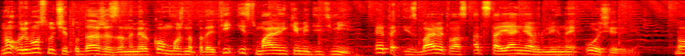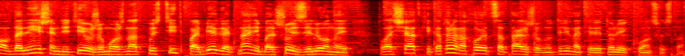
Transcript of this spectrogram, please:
Но в любом случае туда же за номерком можно подойти и с маленькими детьми. Это избавит вас от стояния в длинной очереди. Ну а в дальнейшем детей уже можно отпустить, побегать на небольшой зеленой площадке, которая находится также внутри на территории консульства.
